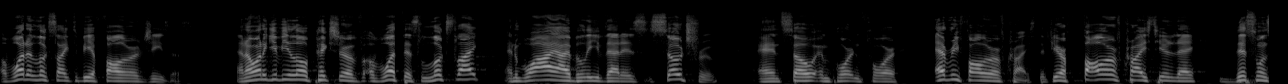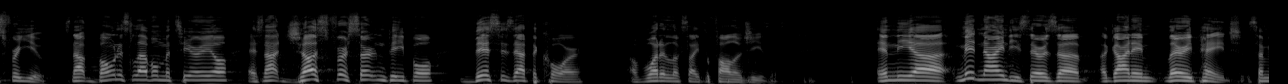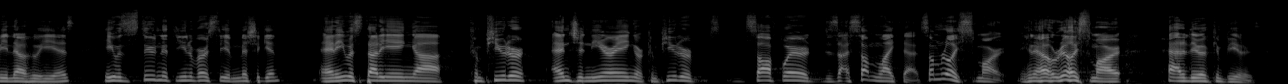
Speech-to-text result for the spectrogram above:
of what it looks like to be a follower of Jesus. And I want to give you a little picture of, of what this looks like and why I believe that is so true and so important for every follower of Christ. If you're a follower of Christ here today, this one's for you. It's not bonus level material, it's not just for certain people. This is at the core of what it looks like to follow Jesus. In the uh, mid 90s, there was a, a guy named Larry Page. Some of you know who he is. He was a student at the University of Michigan, and he was studying uh, computer engineering or computer software design, something like that. Something really smart, you know, really smart, had to do with computers.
